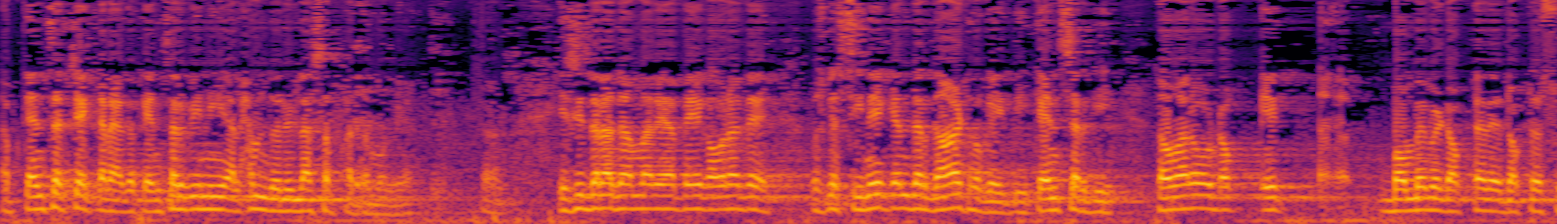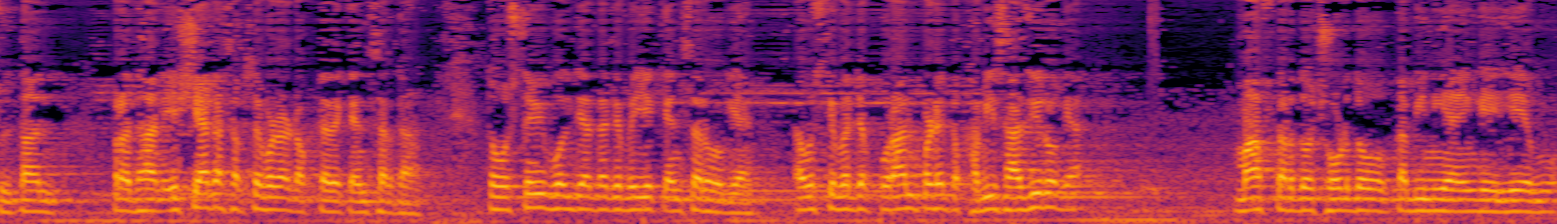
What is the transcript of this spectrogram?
اب کینسر چیک کرائے تو کینسر بھی نہیں ہے۔ الحمد سب ختم ہو گیا۔ اسی طرح سے ہمارے یہاں پہ ایک عورت ہے، اس کے سینے کے اندر گانٹ ہو گئی تھی، کینسر کی۔ تو ہمارا وہ ایک بامبے میں ڈاکٹر ہے، ڈاکٹر سلطان۔ پردھان ایشیا کا سب سے بڑا ڈاکٹر ہے، کینسر کا۔ تو اس نے بھی بول دیا تھا کہ بھئی یہ کینسر ہو گیا۔ ہے اب اس کے بعد جب قرآن پڑھے تو خبیص حاضر ہو گیا۔ معاف کر دو، چھوڑ دو، کبھی نہیں آئیں گے، یہ وہ۔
